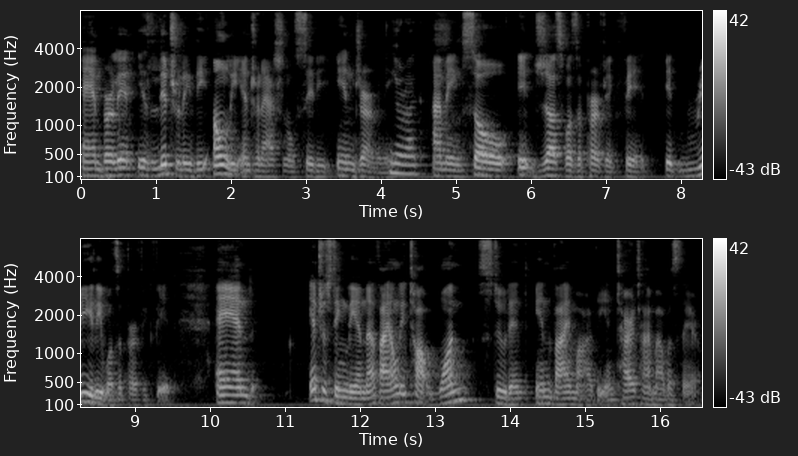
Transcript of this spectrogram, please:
And Berlin is literally the only international city in Germany. You're right. I mean, so it just was a perfect fit. It really was a perfect fit. And interestingly enough, I only taught one student in Weimar the entire time I was there.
